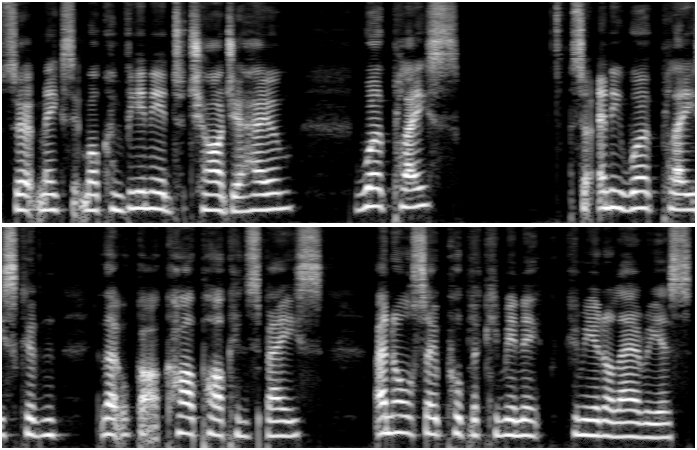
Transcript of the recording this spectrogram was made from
so it makes it more convenient to charge your home, workplace, so any workplace can that have got a car parking space and also public communi- communal areas.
